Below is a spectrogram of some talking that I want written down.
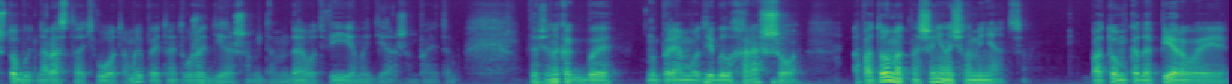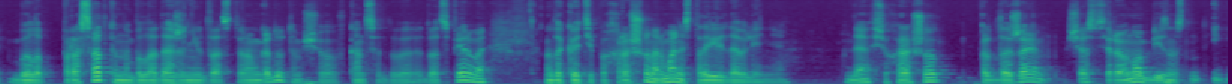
что будет нарастать, вот, а мы поэтому это уже держим, там, да, вот ВИА мы держим, поэтому. То есть, оно как бы, ну, прям вот ей было хорошо, а потом отношение начало меняться. Потом, когда первая была просадка, она была даже не в 22 году, там еще в конце 21 но такая типа, хорошо, нормально, стравили давление. Да, все хорошо, продолжаем. Сейчас все равно бизнес. И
